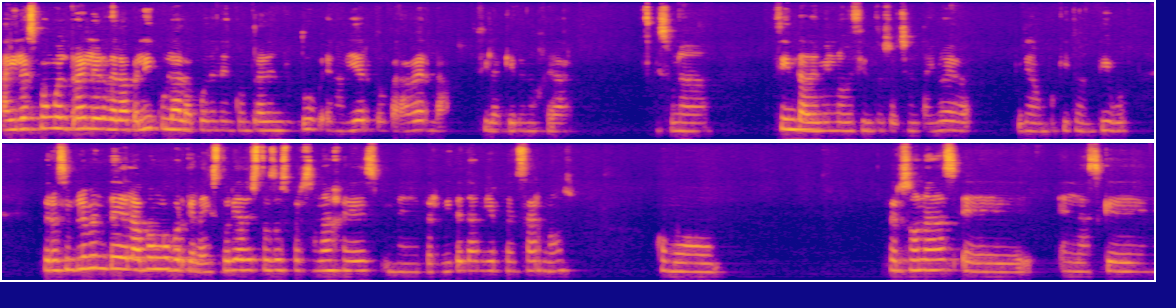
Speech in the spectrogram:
Ahí les pongo el tráiler de la película, la pueden encontrar en YouTube en abierto para verla, si la quieren ojear. Es una cinta de 1989 ya un poquito antiguo. Pero simplemente la pongo porque la historia de estos dos personajes me permite también pensarnos como personas eh, en las que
